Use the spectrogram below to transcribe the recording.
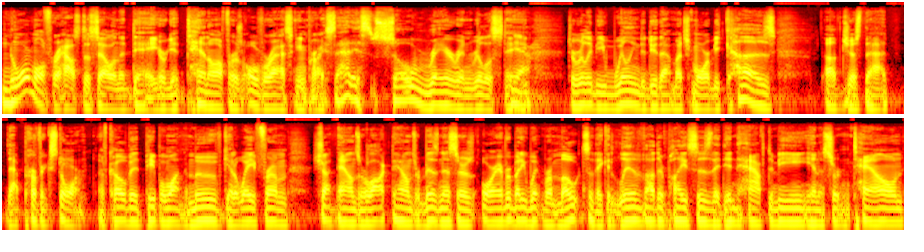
normal for a house to sell in a day or get 10 offers over asking price. That is so rare in real estate Yeah. to really be willing to do that much more because of just that that perfect storm of COVID, people wanting to move, get away from shutdowns or lockdowns or businesses, or everybody went remote so they could live other places. They didn't have to be in a certain town.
